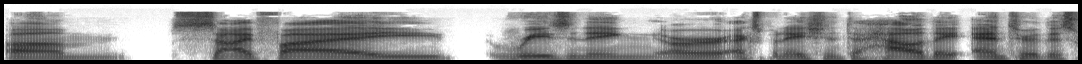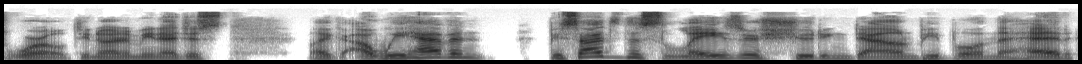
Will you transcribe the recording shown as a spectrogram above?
um sci-fi reasoning or explanation to how they enter this world you know what i mean? I just like uh, we haven't besides this laser shooting down people in the head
